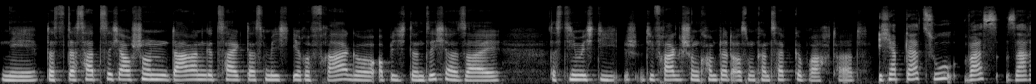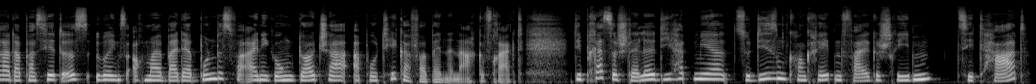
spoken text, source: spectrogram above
Nee, das, das hat sich auch schon daran gezeigt, dass mich ihre Frage, ob ich denn sicher sei, dass die mich die, die Frage schon komplett aus dem Konzept gebracht hat. Ich habe dazu, was Sarah da passiert ist, übrigens auch mal bei der Bundesvereinigung Deutscher Apothekerverbände nachgefragt. Die Pressestelle, die hat mir zu diesem konkreten Fall geschrieben, Zitat,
